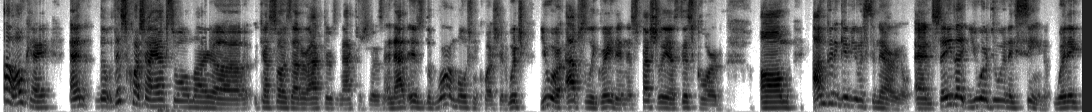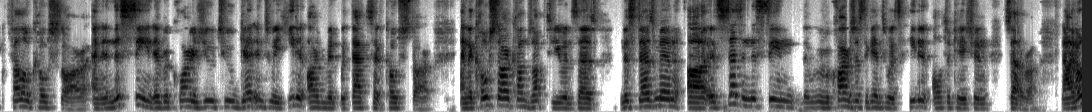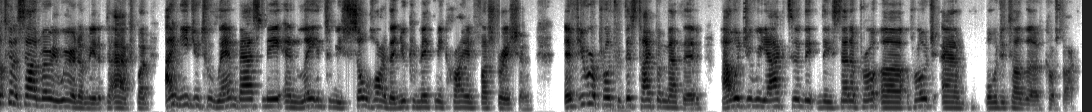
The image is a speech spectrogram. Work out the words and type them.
Oh, okay. And the, this question I asked to all my uh, guest stars that are actors and actresses, and that is the raw emotion question, which you are absolutely great in, especially as Discord. Um, I'm going to give you a scenario and say that you are doing a scene with a fellow co-star, and in this scene, it requires you to get into a heated argument with that said co-star, and the co-star comes up to you and says, Miss Desmond, uh, it says in this scene that requires us to get into a heated altercation, etc. Now, I know it's going to sound very weird of me to, to ask, but I need you to lambast me and lay into me so hard that you can make me cry in frustration if you were approached with this type of method, how would you react to the, the set appro- uh, approach and what would you tell the co-star?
